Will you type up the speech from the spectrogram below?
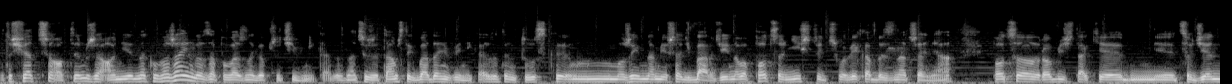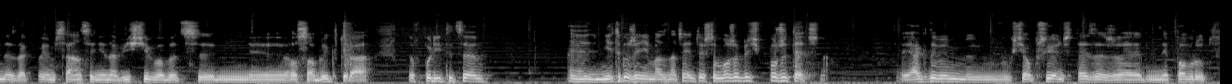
no to świadczy o tym, że oni jednak uważają go za poważnego przeciwnika. To znaczy, że tam z tych badań wynika, że ten Tusk mm, może im namieszać bardziej, no bo po co niszczyć człowieka bez znaczenia, po co robić takie mm, codzienne, tak powiem, seanse nienawiści wobec mm, osoby, która no, w polityce E, nie tylko, że nie ma znaczenia, to jeszcze może być pożyteczna. Ja gdybym e, chciał przyjąć tezę, że powrót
